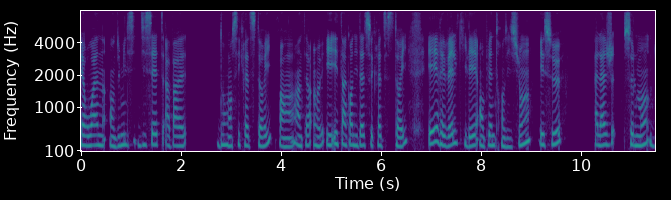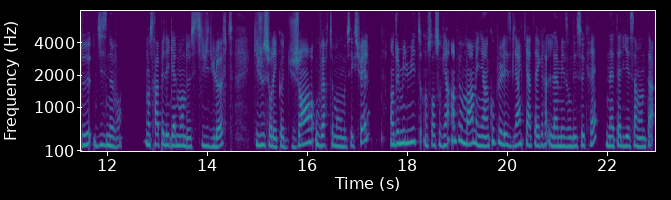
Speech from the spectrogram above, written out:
Erwan, en 2017, apparaît dans Secret Story, enfin, euh, et est un candidat de Secret Story, et révèle qu'il est en pleine transition, et ce, à l'âge seulement de 19 ans. On se rappelle également de Stevie Duloft, qui joue sur les codes du genre, ouvertement homosexuel. En 2008, on s'en souvient un peu moins, mais il y a un couple lesbien qui intègre la Maison des Secrets, Nathalie et Samantha.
